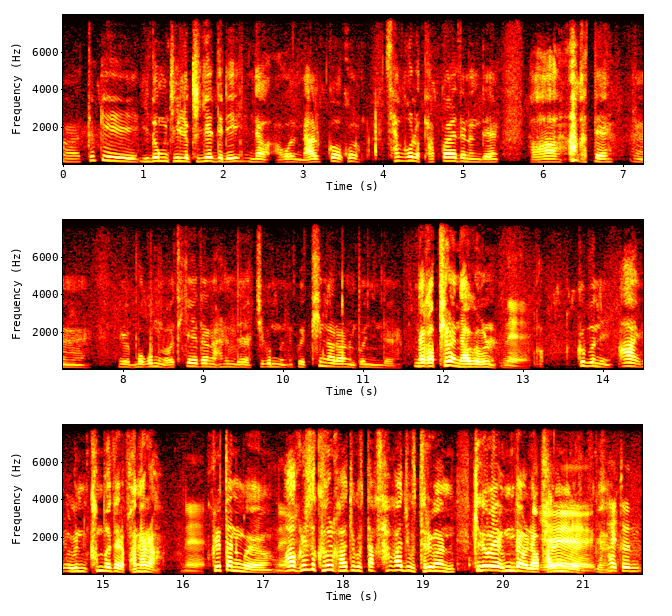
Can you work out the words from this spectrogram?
어, 특히 이동 진료 기계들이 이제 어, 낡고 그새 걸로 바꿔야 되는데 아 그때 에, 이거 모금을 어떻게 해야 되나 하는데 지금은 그 티나라는 분인데 내가 필요한 약을 네, 그분이 아 이건 캄보디아에 보내라 네. 그랬다는 거예요. 네. 아 그래서 그걸 가지고 딱 사가지고 들어간 기도의 응답을 내가 받는 예, 거예요. 예. 하여튼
